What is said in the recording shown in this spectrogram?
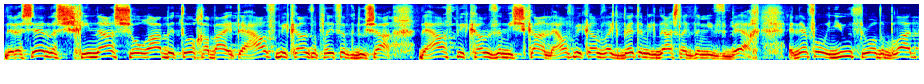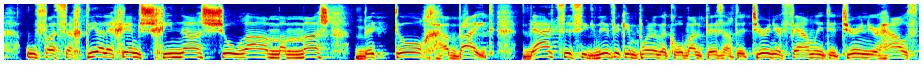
That Hashem, the Shechina Shora Betoch Habayit, the house becomes a place of Kedusha. The house becomes a Mishkan. The house becomes like Bet HaMikdash, like the Mizbech. And therefore, when you throw the blood, Ufasachti Aleichem, Shechina Shora Mamash Betoch Habayit. That's a significant point of the Korban Pesach, to turn your family, to turn your house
